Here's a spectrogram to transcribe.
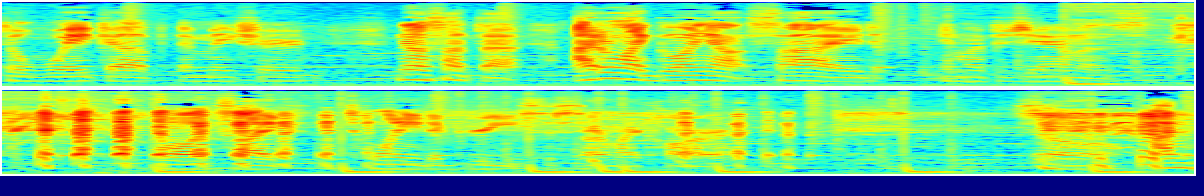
to wake up and make sure. No, it's not that. I don't like going outside in my pajamas while it's like 20 degrees to start my car. So I'm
